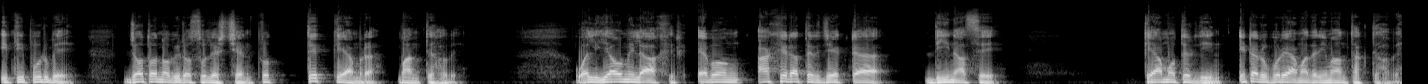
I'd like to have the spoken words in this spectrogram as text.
ইতিপূর্বে যত নবী রসুল এসছেন, প্রত্যেককে আমরা মানতে হবে। ওয়াল ইয়াউমিল আখির, এবং আখেরাতের যে একটা দিন আছে, কেয়ামতের দিন, এটার উপরে আমাদের ইমান থাকতে হবে।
